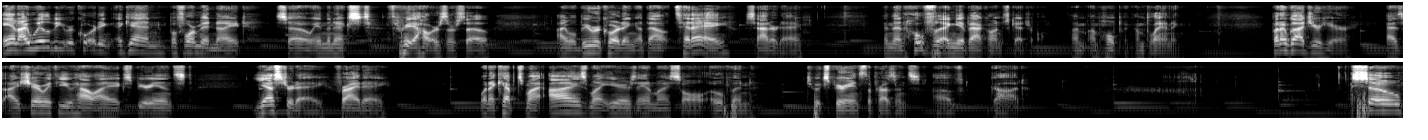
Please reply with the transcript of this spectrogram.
And I will be recording again before midnight. So, in the next three hours or so, I will be recording about today, Saturday. And then hopefully I can get back on schedule. I'm, I'm hoping, I'm planning. But I'm glad you're here as I share with you how I experienced yesterday, Friday, when I kept my eyes, my ears, and my soul open to experience the presence of God. So,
